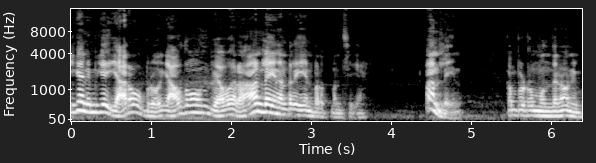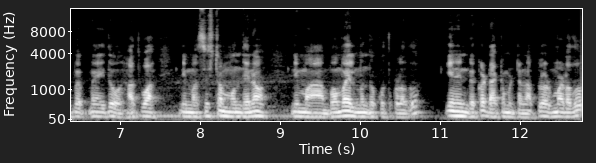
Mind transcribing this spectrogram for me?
ಈಗ ನಿಮಗೆ ಯಾರೋ ಒಬ್ಬರು ಯಾವುದೋ ಒಂದು ವ್ಯವಹಾರ, ಆನ್ಲೈನ್ ಅಂದರೆ ಏನು ಬರುತ್ತೆ ಮನಸ್ಸಿಗೆ ಆನ್ಲೈನ್. ಕಂಪ್ಯೂಟರ್ ಮುಂದೆನೋ ನಿಮ್ಮ ಇದು, ಅಥವಾ ನಿಮ್ಮ ಸಿಸ್ಟಮ್ ಮುಂದೆನೋ ನಿಮ್ಮ ಮೊಬೈಲ್ ಮುಂದೆ ಕೂತ್ಕೊಳ್ಳೋದು, ಏನೇನು ಬೇಕೋ ಡಾಕ್ಯುಮೆಂಟನ್ನು ಅಪ್ಲೋಡ್ ಮಾಡೋದು,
